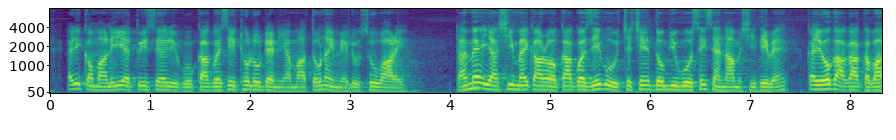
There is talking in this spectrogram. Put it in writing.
။အဲ့ဒီကောင်မလေးရဲ့သွေးဆဲတွေကိုကာကွယ်ဆေးထုတ်လုပ်တဲ့နေရာမှာသုံးနိုင်မယ်လို့ဆိုပါတယ်။ဒါမဲ့အရာရှိမိုက်ကတော့ကာကွယ်ဆေးကိုချက်ချင်းအသုံးပြုဖို့စိတ်ဆန္ဒမရှိသေးပဲ။ကာယောဂါကကဘာ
